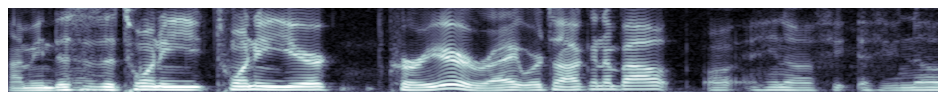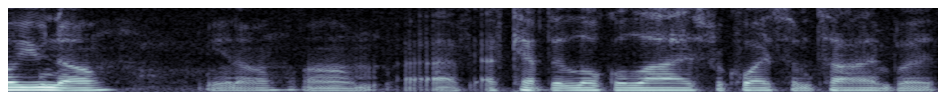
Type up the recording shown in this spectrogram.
I mean, this is a 20, 20 year career, right? We're talking about. Well, you know, if you, if you know, you know. You know, um, I've I've kept it localized for quite some time, but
